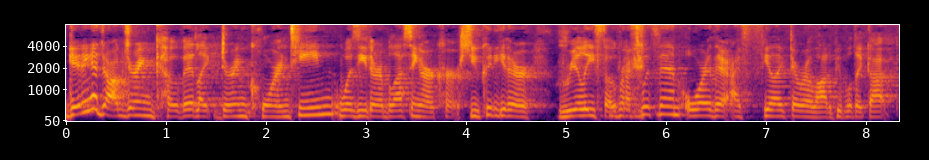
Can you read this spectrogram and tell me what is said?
getting a dog during COVID, like during quarantine was either a blessing or a curse. You could either really focus right. with them or there, I feel like there were a lot of people that got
